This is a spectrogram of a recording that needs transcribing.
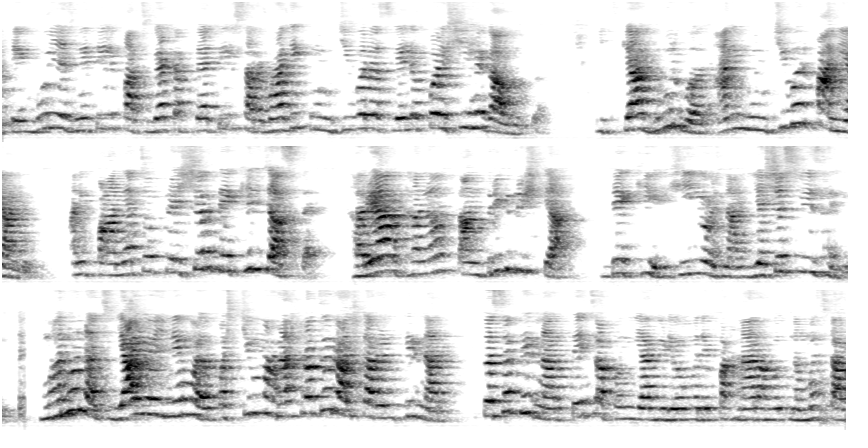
टेंबू योजनेतील पाचव्या टप्प्यातील सर्वाधिक उंचीवर असलेलं पळशी हे गाव होतं. इतक्या दूरवर आणि उंचीवर पाणी आलं आणि पाण्याचं प्रेशर देखील जास्त आहे. खऱ्या अर्थानं तांत्रिकदृष्ट्या देखील ही योजना यशस्वी झाली. म्हणूनच या योजनेमुळे पश्चिम महाराष्ट्राचं राजकारण फिरणार कसं फिरणार तेच आपण या व्हिडिओमध्ये पाहणार आहोत. नमस्कार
